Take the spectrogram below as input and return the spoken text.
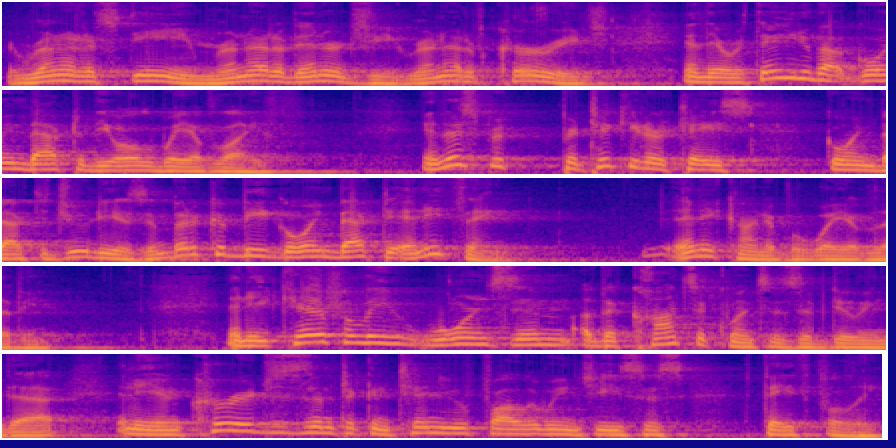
Run out of steam, run out of energy, run out of courage, and they were thinking about going back to the old way of life. In this particular case, going back to Judaism, but it could be going back to anything, any kind of a way of living. And he carefully warns them of the consequences of doing that, and he encourages them to continue following Jesus faithfully.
